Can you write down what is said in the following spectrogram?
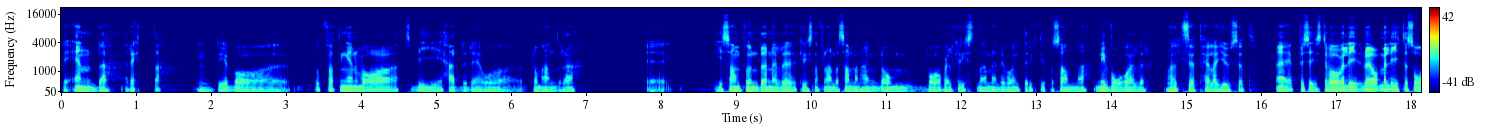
det enda rätta Mm. Det var, uppfattningen var att vi hade det och de andra eh, i samfunden eller kristna från andra sammanhang, de var väl kristna men det var inte riktigt på samma nivå. Eller... De hade inte sett hela ljuset. Nej, precis. Det var väl li var lite så,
